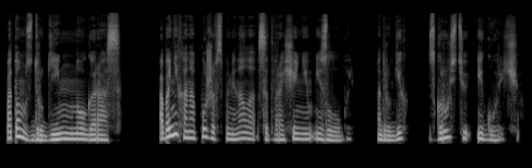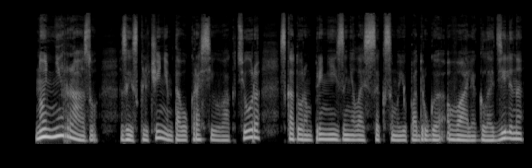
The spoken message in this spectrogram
потом с другим много раз. Об них она позже вспоминала с отвращением и злобой, а других — с грустью и горечью. Но ни разу, за исключением того красивого актера, с которым при ней занялась сексом ее подруга Валя Гладилина,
